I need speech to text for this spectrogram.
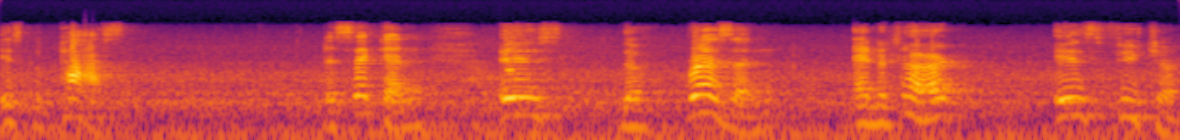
is the past. The second is the present and the third is future.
